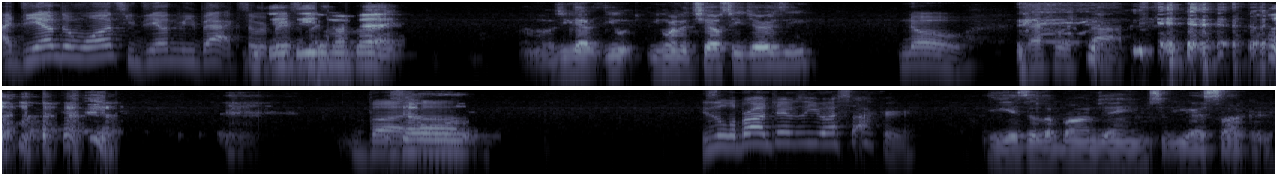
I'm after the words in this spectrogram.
I DM'd him once. He DM'd me back. So we're He basically beat him back. Oh, you got you. You want a Chelsea jersey? no. That's where it stops. But so um, he's a LeBron James of U.S. Soccer. he is a LeBron James of U.S. Soccer.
